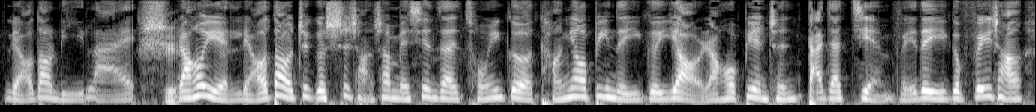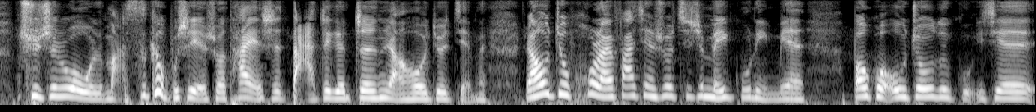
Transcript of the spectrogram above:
聊到李来，是然后也聊到这个市场上面现在从一个糖尿病的一个药，然后变成大家减肥的一个非常趋之若鹜的。马斯克不是也说他也是打这个针，然后就减肥，然后就后来发现说，其实美股里面包括欧洲的股一些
